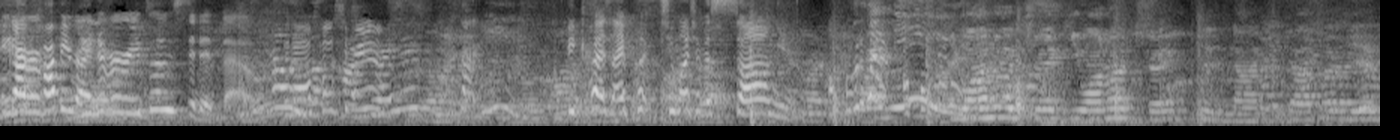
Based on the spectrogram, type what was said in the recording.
It got You never reposted it though. It all copyrighted? What does that mean? Because I put too much of a song in. What does that mean? You wanna a trick? You wanna a trick to not get copyrighted?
